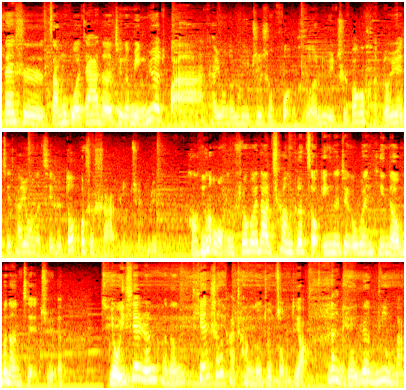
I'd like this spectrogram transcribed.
但是咱们国家的这个民乐团啊，它用的律制是混合律制，包括很多乐器它用的其实都不是十二平均律。好，那我们说回到唱歌走音的这个问题能不能解决？有一些人可能天生他唱歌就走调，那你就认命吧，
